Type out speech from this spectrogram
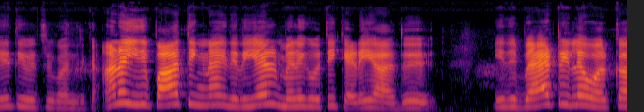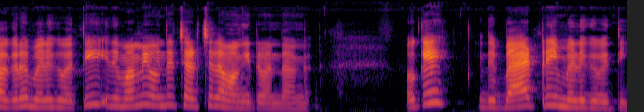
ஏற்றி வச்சு உட்காந்துருக்கேன் ஆனால் இது பார்த்தீங்கன்னா இது ரியல் மெழுகுவர்த்தி கிடையாது. இது பேட்டரியில் ஒர்க் ஆகிற மெழுகுவர்த்தி இது மம்மி வந்து சர்ச்சில் வாங்கிட்டு வந்தாங்க. ஓகே இது பேட்ரி மெழுகுவர்த்தி.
